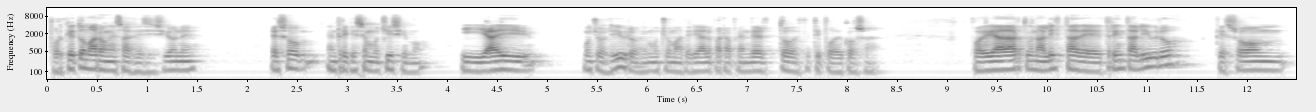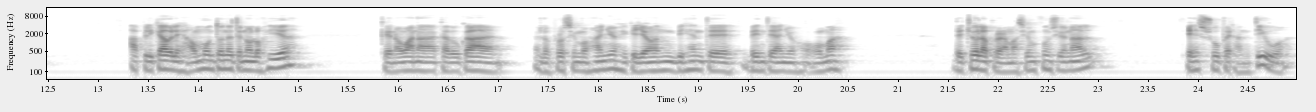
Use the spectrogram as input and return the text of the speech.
por qué tomaron esas decisiones. Eso enriquece muchísimo. Y hay muchos libros y mucho material para aprender todo este tipo de cosas. Podría darte una lista de 30 libros que son aplicables a un montón de tecnologías que no van a caducar en los próximos años y que llevan vigentes 20 años o más. De hecho, la programación funcional es súper antigua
